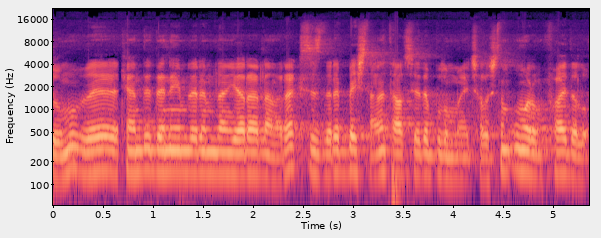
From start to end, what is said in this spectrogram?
bulduğumu ve kendi deneyimlerimden yararlanarak sizlere 5 tane tavsiyede bulunmaya çalıştım. Umarım faydalı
